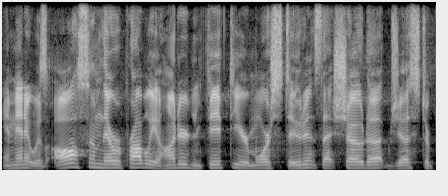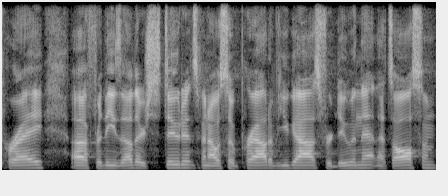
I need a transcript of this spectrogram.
And man, it was awesome. There were probably 150 or more students that showed up just to pray uh, for these other students. And I was so proud of you guys for doing that. That's awesome.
